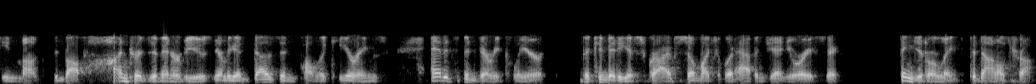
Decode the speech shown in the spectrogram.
18 months, involved hundreds of interviews, nearly a dozen public hearings, and it's been very clear. The committee ascribes so much of what happened January 6th singularly to Donald Trump.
